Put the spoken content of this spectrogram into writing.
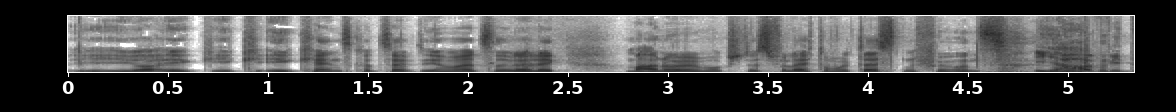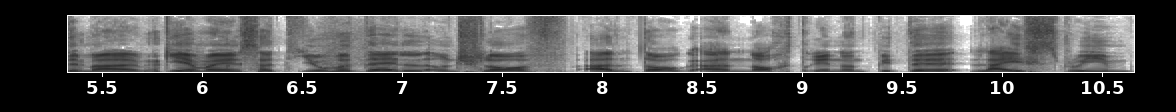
Ja, ich, ich, ich kenne das Konzept. Ich habe mir jetzt überlegt, Manuel, magst du das vielleicht einmal testen für uns? Ja, bitte mal, geh mal ins Tube-Hotel und schlaf einen Tag, eine Nacht drin und bitte Livestream,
